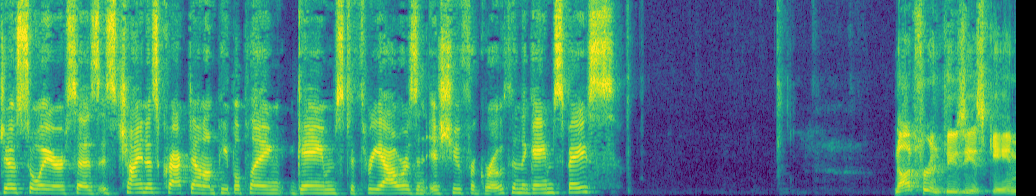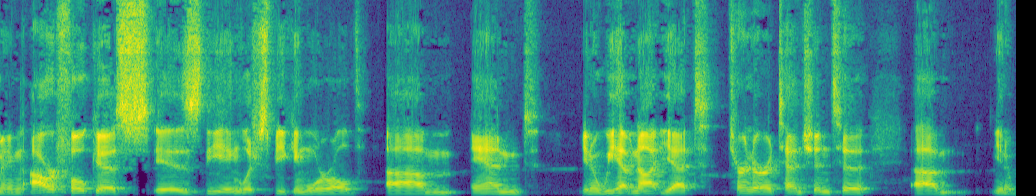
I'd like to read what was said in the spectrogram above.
Joe Sawyer says, "Is China's crackdown on people playing games to three hours an issue for growth in the game space?" Not for enthusiast gaming. Our focus is the English-speaking world, um, and you know we have not yet turned our attention to um, you know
